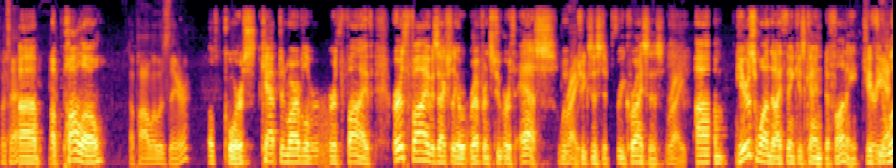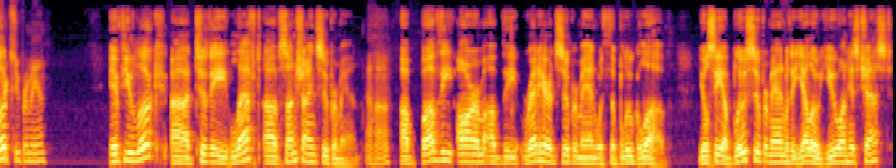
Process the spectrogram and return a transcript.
What's that? Uh, Yeah. Apollo, Apollo is there. of course. Captain Marvel of Earth 5. Earth 5 is actually a reference to Earth S, which Right. existed pre crisis. Right. Um, here's one that I think is kind of funny. If you look, Superman. If you look uh, to the left of Sunshine Superman, Uh huh. above the arm of the red-haired Superman with the blue glove, you'll see a blue Superman with a yellow U on his chest.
